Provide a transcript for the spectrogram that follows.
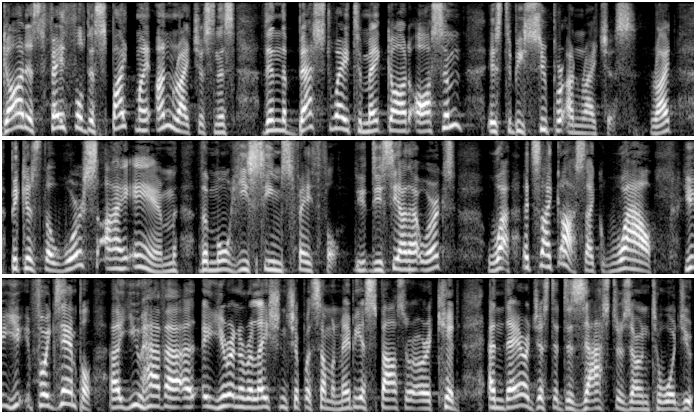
God is faithful despite my unrighteousness, then the best way to make God awesome is to be super unrighteous, right? Because the worse I am, the more He seems faithful. Do you, do you see how that works? Wow, it's like us. Like wow. You, you, for example, uh, you have a, a, you're in a relationship with someone, maybe a spouse or, or a kid, and they are just a disaster zone toward you.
